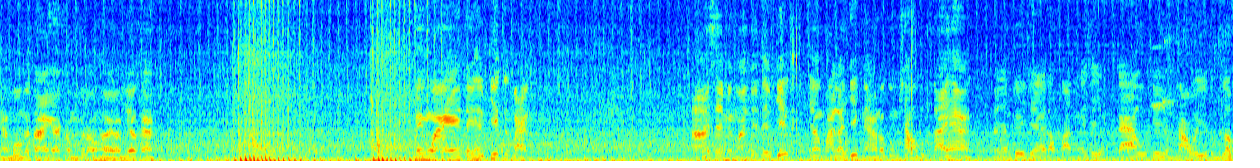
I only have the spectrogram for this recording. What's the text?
À, buông cái tay ra không có đổ hơi đâu nhớt ha. Bên ngoài tùy theo chiếc các bạn. À, xe bên ngoài tùy theo chiếc chứ không phải là chiếc nào nó cũng xấu cũng tệ ha. Tại vì khi xe đồng bằng hay xe dùng cao xe dùng đồi tùm lum.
